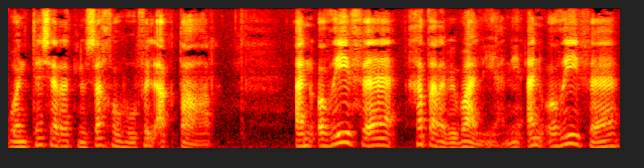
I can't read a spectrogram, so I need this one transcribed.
وانتشرت نسخه في الأقطار. أن أضيف خطر ببالي يعني أن أضيف آه،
